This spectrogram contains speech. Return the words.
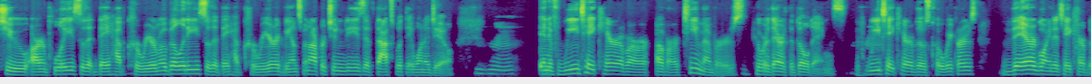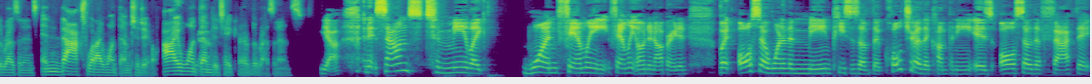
to our employees so that they have career mobility, so that they have career advancement opportunities if that's what they want to do. Mm-hmm. And if we take care of our of our team members who are there at the buildings, mm-hmm. if we mm-hmm. take care of those coworkers, they're going to take care of the residents, and that's what I want them to do. I want yeah. them to take care of the residents. Yeah, and it sounds to me like one family family owned and operated but also one of the main pieces of the culture of the company is also the fact that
